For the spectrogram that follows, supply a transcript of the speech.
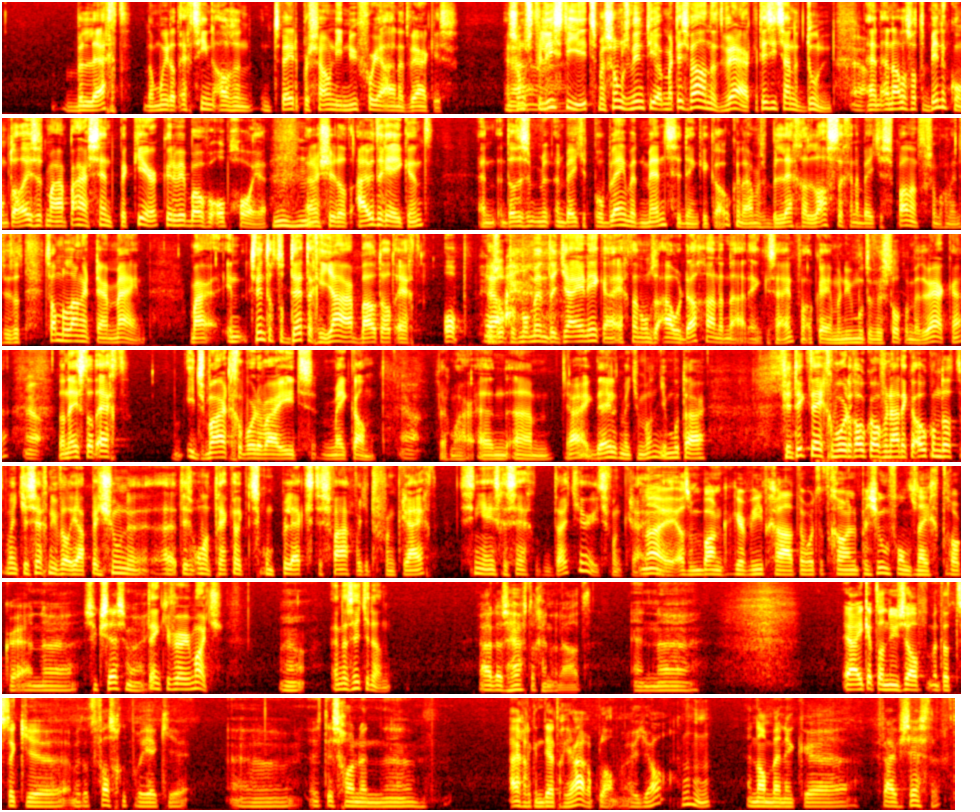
belegt, dan moet je dat echt zien als een, een tweede persoon die nu voor je aan het werk is. En Ja. soms verliest hij iets, maar soms wint hij. Maar het is wel aan het werk. Het is iets aan het doen. Ja. En, en alles wat er binnenkomt, al is het maar een paar cent per keer, kun je er weer bovenop gooien. Mhm. En als je dat uitrekent, en dat is een, een beetje het probleem met mensen, denk ik ook. En daarom is beleggen lastig en een beetje spannend voor sommige mensen. Dus dat, het is allemaal lange termijn. Maar in 20 tot 30 jaar bouwt dat echt op. Dus op het moment dat jij en ik echt aan onze oude dag aan het nadenken zijn... van oké, maar nu moeten we stoppen met werken... Ja. dan is dat echt iets waard geworden waar je iets mee kan Ja. zeg maar. En ehm, ja, ik deel het met je man. Je moet daar, vind ik tegenwoordig ook over nadenken. Ook omdat, want je zegt nu wel, ja, pensioenen, eh, het is onaantrekkelijk, het is complex, het is vaag wat je ervan krijgt. Het is niet eens gezegd dat je er iets van krijgt. Nee, als een bank een keer failliet gaat, dan wordt het gewoon een pensioenfonds leeggetrokken. En eh, succes ermee. Thank you very much. Ja. En daar zit je dan. ja, dat is heftig inderdaad. En eh, ja, ik heb dan nu zelf met dat stukje, met dat vastgoedprojectje. eh, het is gewoon een, eigenlijk een 30 jaren plan, weet je wel. Mhm. En dan ben ik eh 65.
